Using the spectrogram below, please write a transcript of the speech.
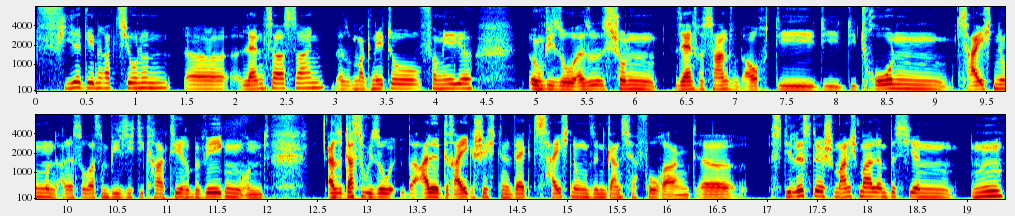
vier Generationen äh, Lancers sein, also Magneto-Familie. Irgendwie so, also ist schon sehr interessant und auch die, die, die Thronzeichnungen und alles sowas und wie sich die Charaktere bewegen und also das sowieso über alle drei Geschichten hinweg. Zeichnungen sind ganz hervorragend. Äh, stilistisch manchmal ein bisschen, mh, hm,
